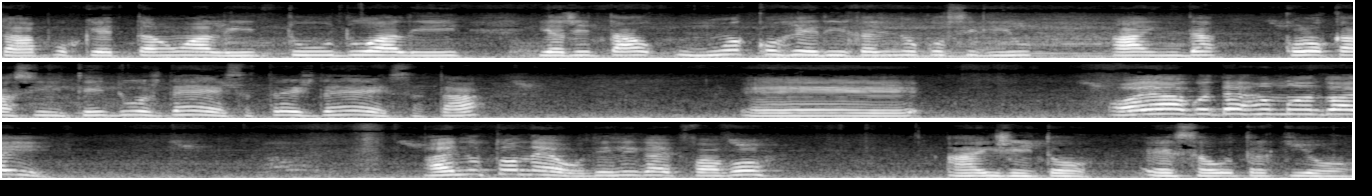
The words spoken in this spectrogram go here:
tá? Porque estão ali, tudo ali. E a gente tá numa correria que a gente não conseguiu ainda colocar assim. Tem duas dessas, três dessas, tá? É... Olha a água derramando aí. Aí no tonel, desliga aí, por favor. Aí, gente, ó. Essa outra aqui, ó.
